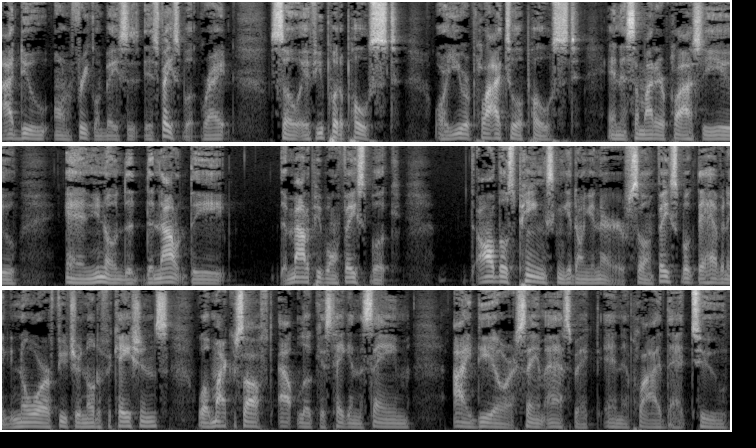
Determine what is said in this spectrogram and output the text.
I do on a frequent basis is Facebook, right? So if you put a post or you reply to a post and then somebody replies to you and you know, the, the, now the, the amount of people on Facebook, all those pings can get on your nerves. So on Facebook, they have an ignore future notifications. Well, Microsoft Outlook has taken the same idea or same aspect and applied that to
